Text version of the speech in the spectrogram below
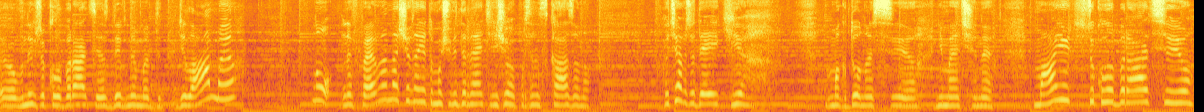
е, в них вже колаборація з дивними ділами. Ну, не впевнена, що вона є, тому що в інтернеті нічого про це не сказано. Хоча вже деякі Макдональдси Німеччини мають цю колаборацію.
